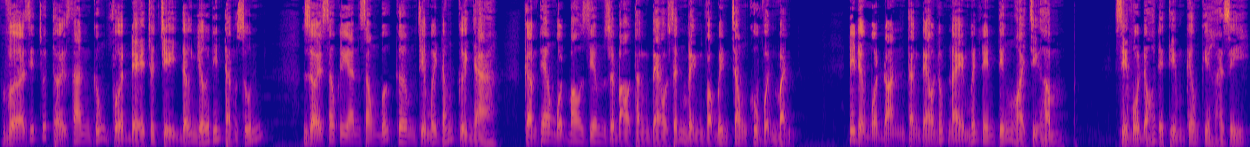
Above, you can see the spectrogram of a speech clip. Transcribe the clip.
Vừa giết chút thời gian cũng vừa để cho chị đỡ nhớ đến thằng xuống. Rồi sau khi ăn xong bữa cơm chị mới đóng cửa nhà, cầm theo một bao diêm rồi bảo thằng Đèo dẫn mình vào bên trong khu vườn mận. Đi được một đoạn thằng Đèo lúc này mới lên tiếng hỏi chị Hầm. Dì vô đó để tìm cái ông kia hả gì?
